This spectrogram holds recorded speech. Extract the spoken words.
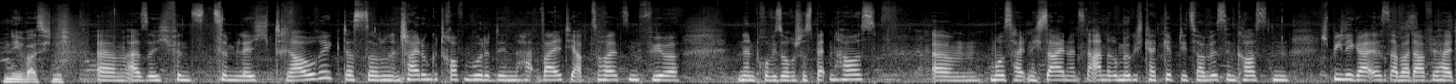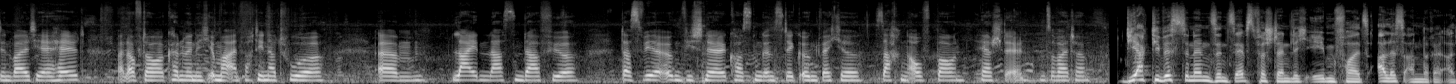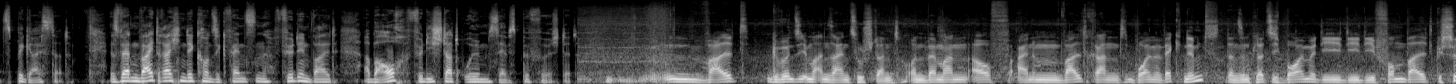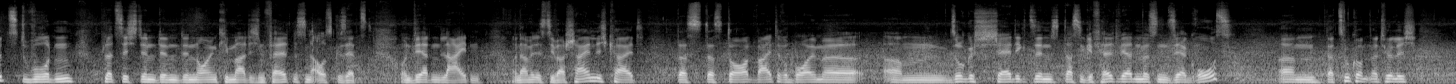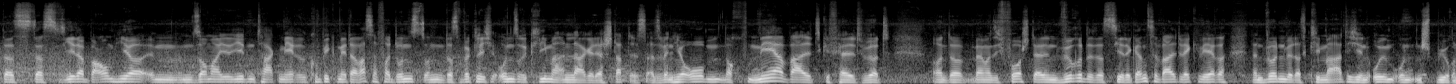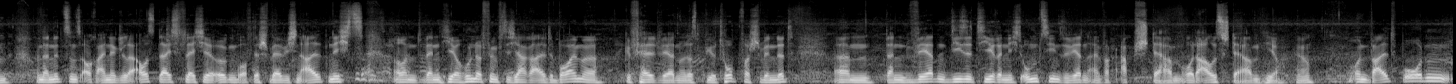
Nee, weiß ich nicht. Ähm, also ich finde es ziemlich traurig, dass so eine Entscheidung getroffen wurde, den Wald hier abzuholzen für ein provisorisches Bettenhaus. Ähm, muss halt nicht sein, wenn es eine andere Möglichkeit gibt, die zwar ein bisschen kostenspieliger ist, aber dafür halt den Wald hier erhält. Weil auf Dauer können wir nicht immer einfach die Natur ähm, leiden lassen dafür, dass wir irgendwie schnell kostengünstig irgendwelche Sachen aufbauen, herstellen und so weiter. Die Aktivistinnen sind selbstverständlich ebenfalls alles andere als begeistert. Es werden weitreichende Konsequenzen für den Wald, aber auch für die Stadt Ulm selbst befürchtet. Ein Wald gewöhnt sich immer an seinen Zustand. Und wenn man auf einem Waldrand Bäume wegnimmt, dann sind plötzlich Bäume, die, die, die vom Wald geschützt wurden, plötzlich den, den, den neuen klimatischen Verhältnissen ausgesetzt und werden leiden. Und damit ist die Wahrscheinlichkeit, dass, dass dort weitere Bäume ähm, so geschädigt sind, dass sie gefällt werden müssen, sehr groß groß. Ähm, dazu kommt natürlich, dass, dass jeder Baum hier im, im, Sommer jeden Tag mehrere Kubikmeter Wasser verdunst und das wirklich unsere Klimaanlage der Stadt ist. Also wenn hier oben noch mehr Wald gefällt wird und äh, wenn man sich vorstellen würde, dass hier der ganze Wald weg wäre, dann würden wir das klimatisch in Ulm unten spüren. Und dann nützt uns auch eine Ausgleichsfläche irgendwo auf der Schwäbischen Alb nichts. Und wenn hier 150 Jahre alte Bäume gefällt werden und das Biotop verschwindet, ähm, dann werden diese Tiere nicht umziehen, sie werden einfach absterben oder aussterben hier. Ja. Und Waldboden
